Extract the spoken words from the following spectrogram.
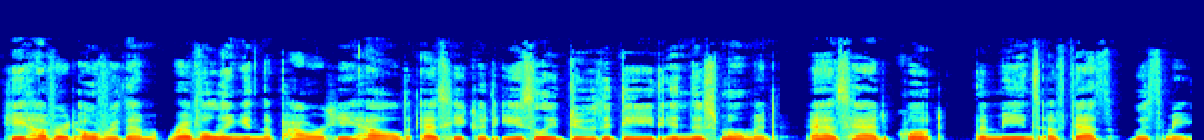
He hovered over them, reveling in the power he held, as he could easily do the deed in this moment, as had, quote, the means of death with me.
